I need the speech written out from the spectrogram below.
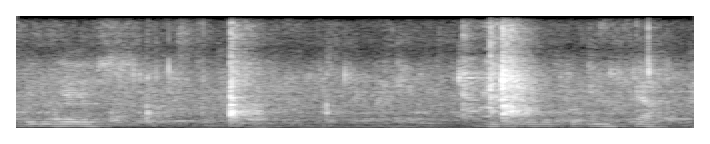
Natin guys. Nagluto na siya.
